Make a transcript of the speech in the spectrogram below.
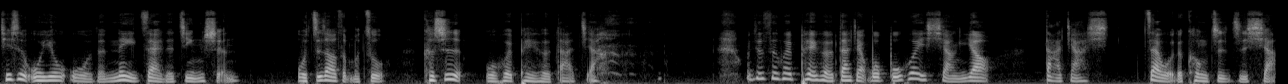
其实我有我的内在的精神，我知道怎么做，可是我会配合大家，我就是会配合大家，我不会想要大家在我的控制之下。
